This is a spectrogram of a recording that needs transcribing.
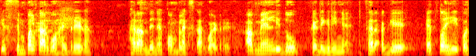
ਕਿ ਸਿੰਪਲ ਕਾਰਬੋਹਾਈਡਰੇਟ ਫਿਰ ਆਉਂਦੇ ਨੇ ਕੰਪਲੈਕਸ ਕਾਰਬੋਹਾਈਡਰੇਟ ਆ ਮੇਨਲੀ ਦੋ ਕੈਟਾਗਰੀ ਨੇ, ਫਿਰ ਅੱਗੇ ਇਹ ਤੋਂ ਹੀ ਕੁਝ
